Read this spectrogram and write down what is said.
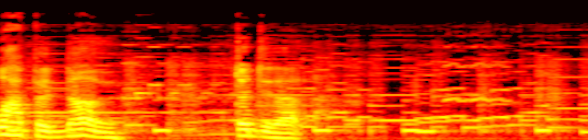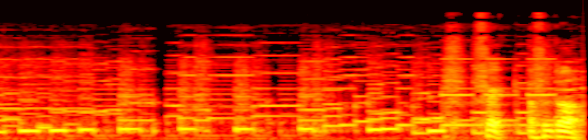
What happened? No. Don't do that. Frick, I forgot.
